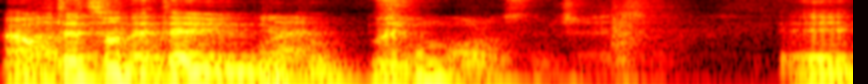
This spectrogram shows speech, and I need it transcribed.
Alors peut-être c'en était une du Ouais, coup. Ouais. Sûrement Los Angeles. Et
